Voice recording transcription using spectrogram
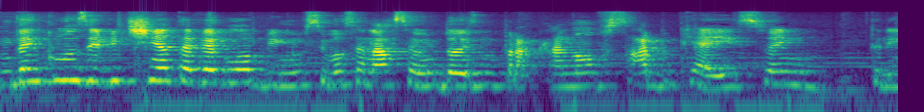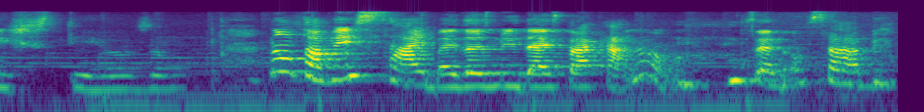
Então, inclusive, tinha TV Globinho. Se você nasceu em 2000 pra cá, não sabe o que é isso, hein? Tristeza. Não, talvez saiba, mas 2010 pra cá, não. Você não sabe.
